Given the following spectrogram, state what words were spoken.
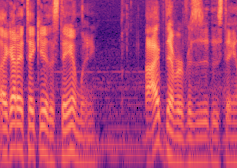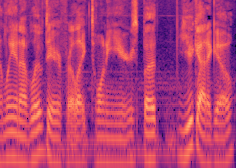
I got to take you to the Stanley. I've never visited the Stanley, and I've lived here for like 20 years, but you got to go."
